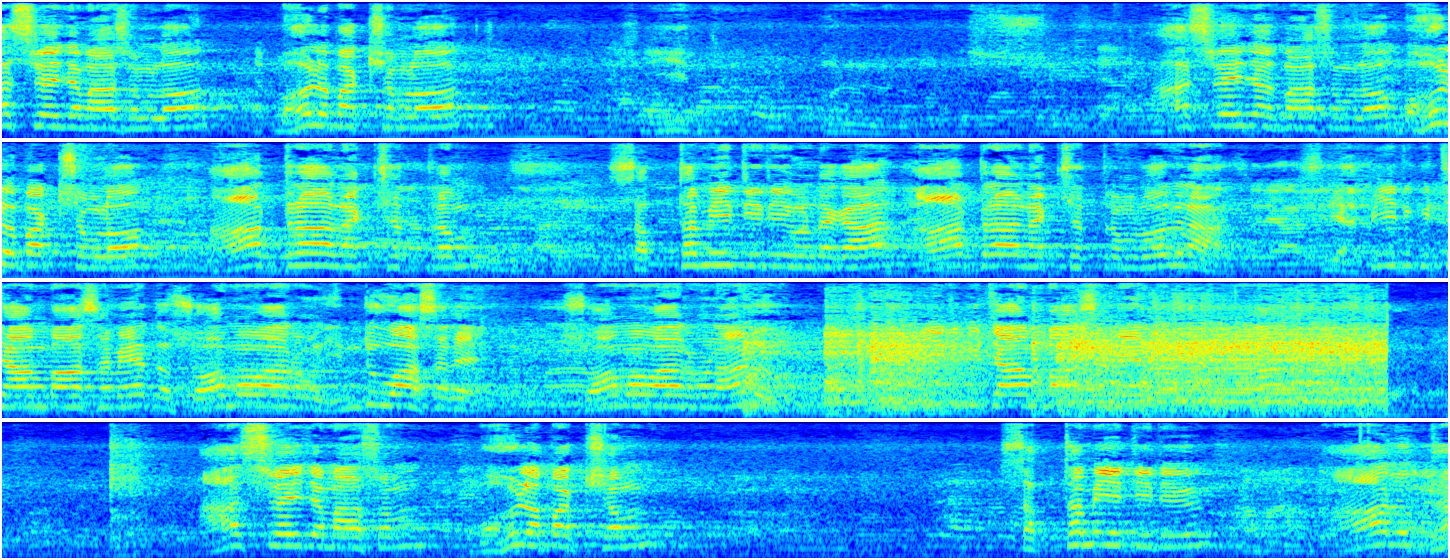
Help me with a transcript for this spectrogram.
ఆశ్వేజ మాసంలో బహుళపక్షంలో ఆశ్వేజ మాసంలో బహుళపక్షంలో ఆర్ద్రా నక్షత్రం సప్తమి తిథి ఉండగా ఆర్ద్రా నక్షత్రం రోజున శ్రీ అపీటికు చాంబా సమేత సోమవారం హిందువాసరే సోమవారం నాడు శ్రీ అపీటికు చాంబా సమేత ఆశ్వేజ మాసం బహుళపక్షం సప్తమి తిథి ఆరుద్ర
